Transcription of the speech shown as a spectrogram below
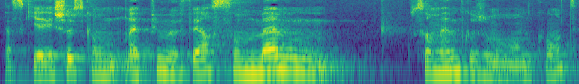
Parce qu'il y a des choses qu'on a pu me faire sans même, sans même que je me rende compte.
